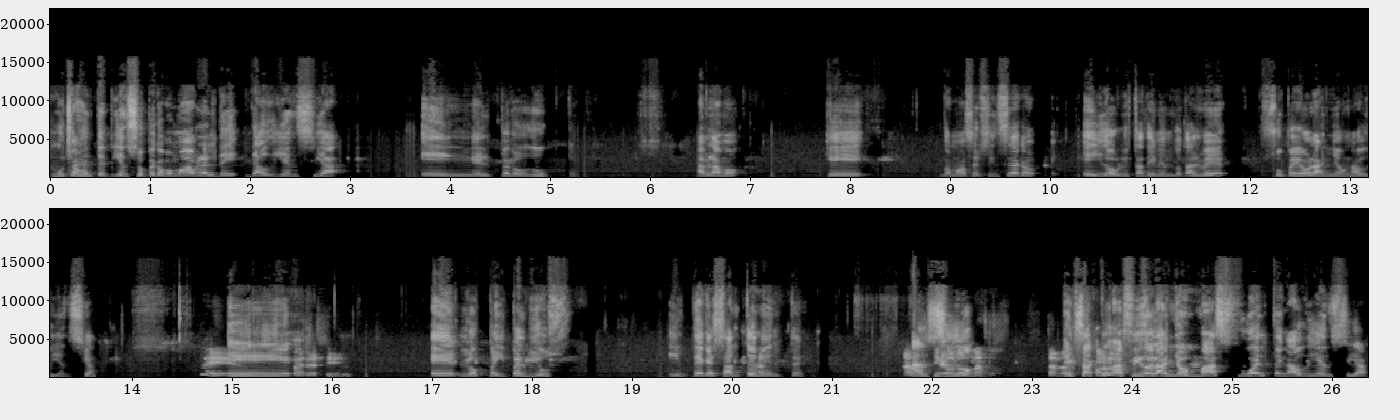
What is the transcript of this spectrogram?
mucha gente piensa, pero vamos a hablar de, de audiencia en el producto. Hablamos que, vamos a ser sinceros, AEW está teniendo tal vez su peor año en audiencia. Sí, Eh, se puede decir. Eh, los pay-per-views, interesantemente, Han, han sido, sido- los más. exacto, los- ha sido el año más fuerte en audiencia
